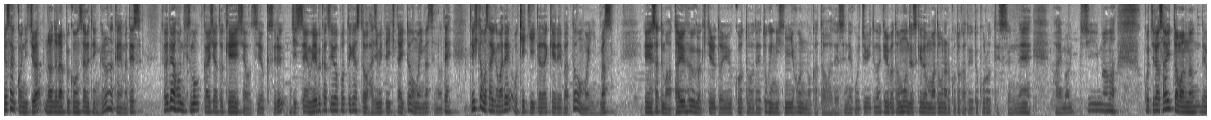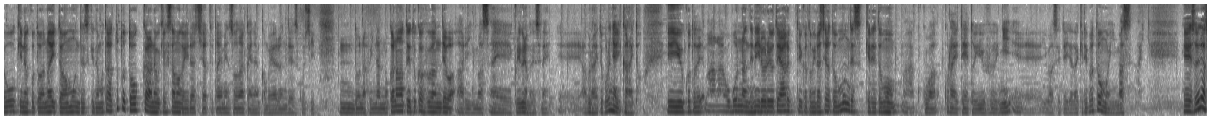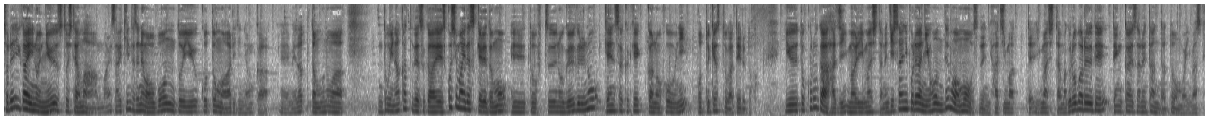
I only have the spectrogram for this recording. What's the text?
皆さんこんにちは。ランドナップコンサルティングの中山です。それでは本日も会社と経営者を強くする実践ウェブ活用ポッドキャストを始めていきたいと思いますのでぜひとも最後までお聞きいただければと思います。えー、さて、まあ、台風が来ているということで、特に西日本の方はですね、ご注意いただければと思うんですけども、まあ、どうなることかというところですね。はい、まあ、うち、まあまあ、こちら埼玉なんで大きなことはないとは思うんですけども、ただちょっと遠くからね、お客様がいらっしゃって対面相談会なんかもやるんで、少し、うん、どんな風になるのかなというところは不安ではあります。えー、くれぐれもですね、えー、危ないところには行かないと。いうことで、まあ、お盆なんでね、いろいろ予定あるっていう方もいらっしゃると思うんですけれども、まあ、ここはこらえてというふうに、えー、言わせていただければと思います。えー、それではそれ以外のニュースとしては、まあ、まあ、最近ですね、まあ、お盆ということもありになんか、えー、目立ったものは特になかったですが、えー、少し前ですけれども、えーと、普通の Google の検索結果の方に、ポッドキャストが出るというところが始まりましたね。実際にこれは日本でももうすでに始まっていました。まあ、グローバルで展開されたんだと思います。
